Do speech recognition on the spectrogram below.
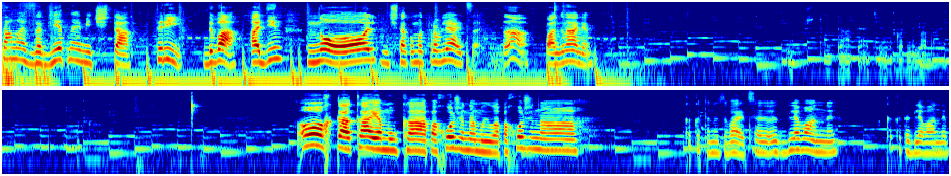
самая заветная мечта. 3, 2, 1, 0. Мечта к вам отправляется. Да, погнали. Ох, какая мука! Похоже на мыло, похоже на... Как это называется? Для ванны. Как это для ванны?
